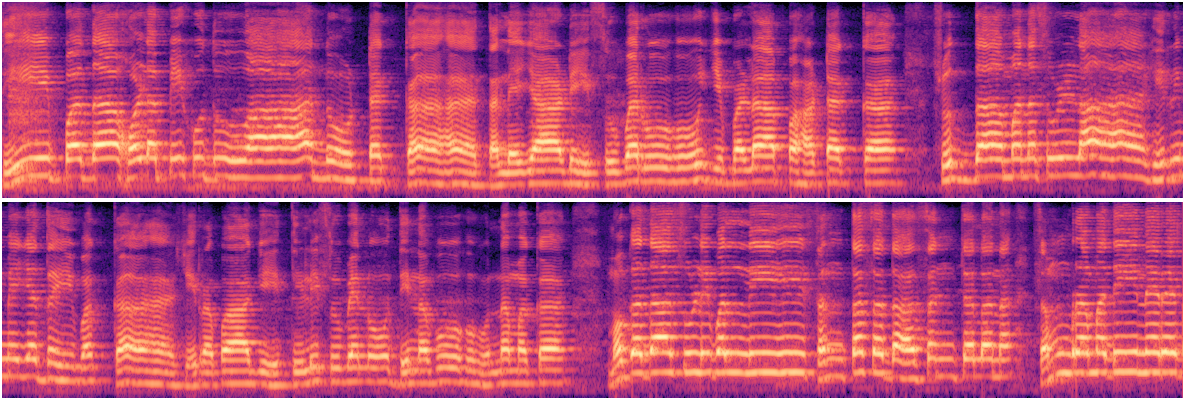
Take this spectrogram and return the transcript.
ದೀಪದ ಹೊಳಪಿಹುದು ಆ ನೋಟಕ್ಕ ತಲೆಯಾಡಿಸುವರು ಇವಳ ಪಾಠಕ್ಕ. ಶುದ್ಧ ಮನಸುಳ್ಳ ಹಿರಿಮೆಯ ದೈವಕ್ಕ ಶಿರವಾಗಿ ತಿಳಿಸುವೆನು ದಿನವೂ ನಮಕ. ಮೊಗದ ಸುಳಿವಲ್ಲಿ ಸಂತಸದ ಸಂಚಲನ, ಸಂಭ್ರಮದಿ ನೆರೆದ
